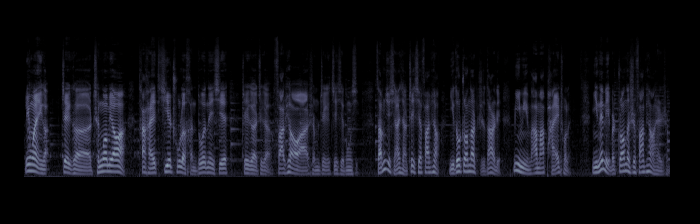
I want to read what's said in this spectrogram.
另外一个，这个陈光标啊，他还贴出了很多那些这个这个发票啊，什么这个这些东西。咱们就想想，这些发票你都装到纸袋里，密密麻麻排出来，你那里边装的是发票还是什么？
